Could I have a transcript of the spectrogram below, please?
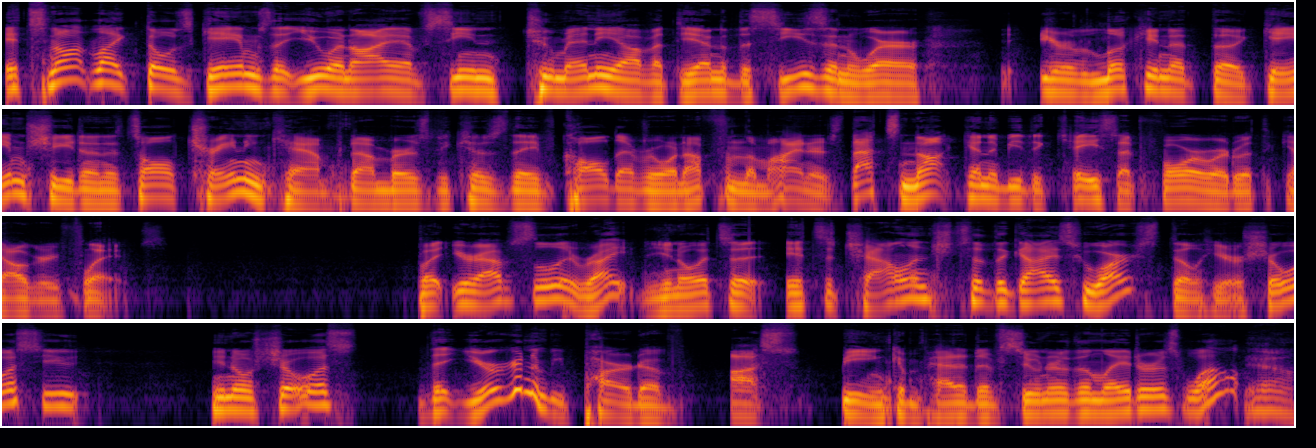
it's not like those games that you and I have seen too many of at the end of the season where you're looking at the game sheet and it's all training camp numbers because they've called everyone up from the minors. That's not going to be the case at forward with the Calgary Flames. But you're absolutely right. You know, it's a it's a challenge to the guys who are still here. Show us you you know, show us that you're going to be part of us being competitive sooner than later as well. Yeah.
